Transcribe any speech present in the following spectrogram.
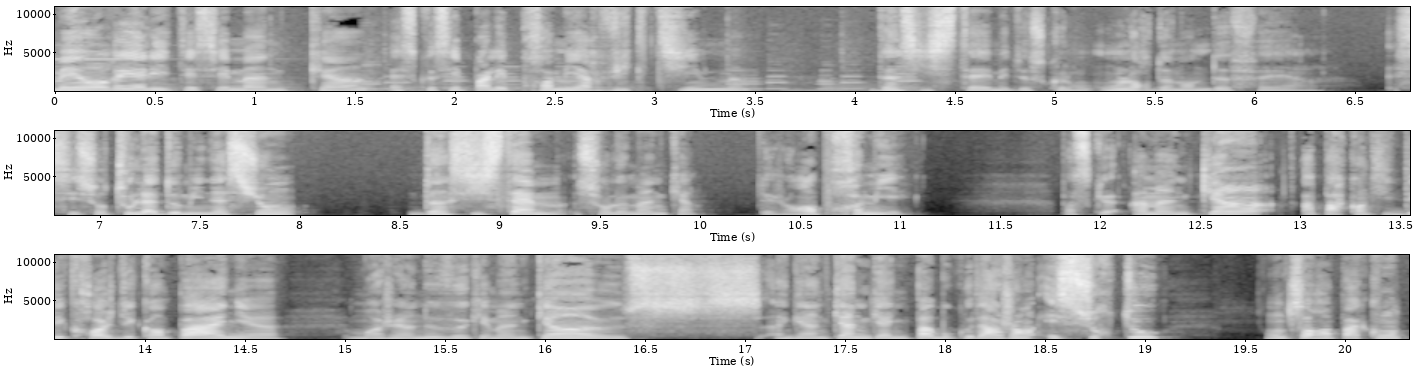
Mais en réalité, ces mannequins, est-ce que c'est pas les premières victimes d'un système et de ce que l'on leur demande de faire? C'est surtout la domination d'un système sur le mannequin, déjà en premier. Parce qu'un mannequin, à part quand il décroche des campagnes, moi j'ai un neveu qui est mannequin, euh, un mannequin ne gagne pas beaucoup d'argent et surtout, on ne s'en rend pas compte,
